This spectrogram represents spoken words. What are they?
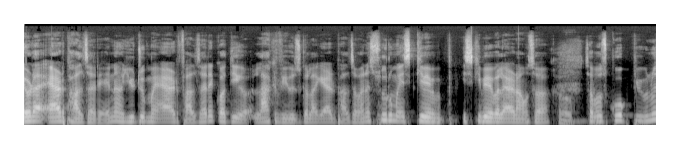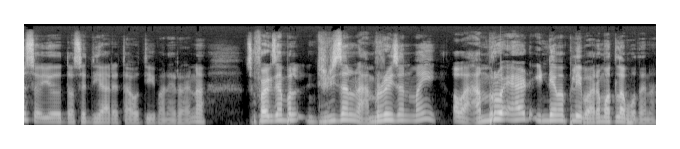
एउटा एड फाल्छ अरे होइन युट्युबमा एड फाल्छ अरे कति लाख भ्युजको लागि एड फाल्छ भने सुरुमा स्किपे स्किपेबल एड आउँछ सपोज कोक पिउनुहोस् यो दसैँ दिएर यताउति भनेर होइन सो फर इक्जाम्पल रिजन हाम्रो रिजनमै अब हाम्रो एड इन्डियामा प्ले भएर मतलब हुँदैन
